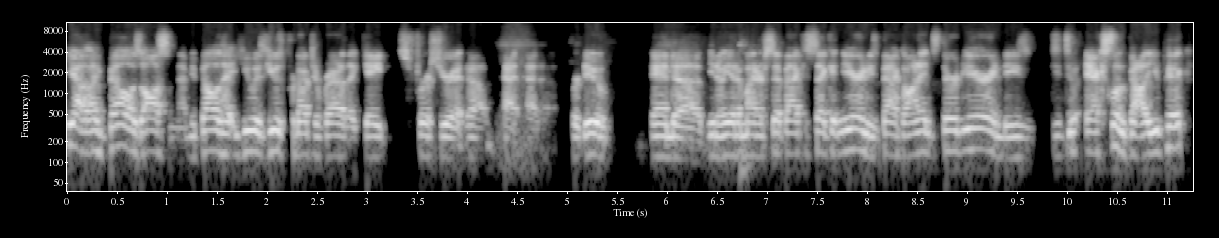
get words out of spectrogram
yeah, like Bell is awesome. I mean, Bell, he was he was productive right out of the gate his first year at uh, at, at uh, Purdue, and uh, you know he had a minor setback his second year, and he's back on it his third year, and he's, he's an excellent value pick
